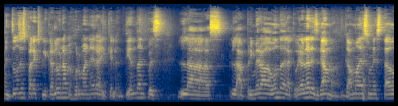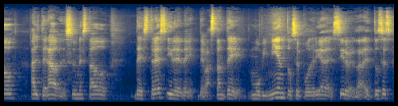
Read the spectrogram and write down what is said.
entonces, para explicarlo de una mejor manera y que lo entiendan, pues las, la primera onda de la que voy a hablar es gamma. Gamma es un estado alterado, es un estado de estrés y de, de bastante movimiento, se podría decir, ¿verdad? Entonces,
